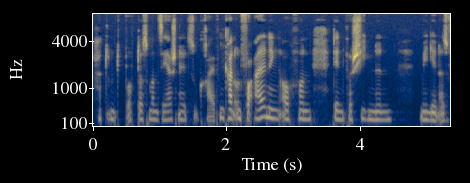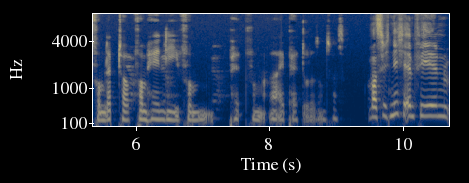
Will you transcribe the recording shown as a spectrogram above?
hat und auf das man sehr schnell zugreifen kann und vor allen Dingen auch von den verschiedenen Medien, also vom Laptop, vom Handy, vom, Pad, vom iPad oder sonst was. Was ich nicht empfehlen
